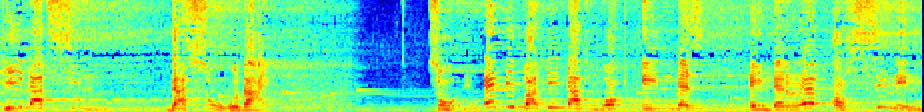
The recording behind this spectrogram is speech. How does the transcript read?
he that sin, that soul will die. So anybody that walk in the in the realm of sinning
